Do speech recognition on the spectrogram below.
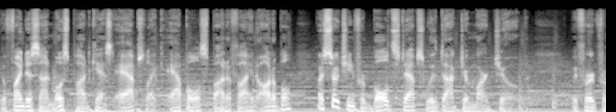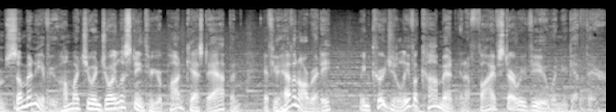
You'll find us on most podcast apps like Apple, Spotify, and Audible by searching for Bold Steps with Dr. Mark Jobe. We've heard from so many of you how much you enjoy listening through your podcast app, and if you haven't already, we encourage you to leave a comment and a five star review when you get there.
